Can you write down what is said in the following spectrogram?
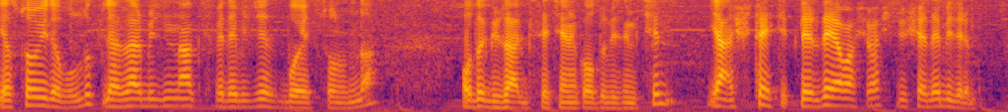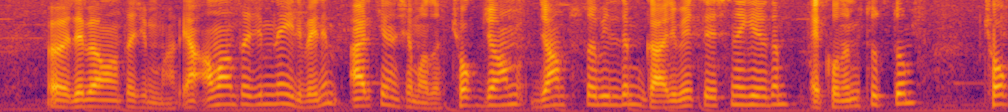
Yasuo'yu da bulduk. Lazer birliğini aktif edebileceğiz bu el sonunda. O da güzel bir seçenek oldu bizim için. Yani şu tehditleri de yavaş yavaş düşebilirim. Öyle de bir avantajım var. Yani avantajım neydi benim? Erken aşamada çok can, can tutabildim. Galibiyet serisine girdim. Ekonomi tuttum. Çok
